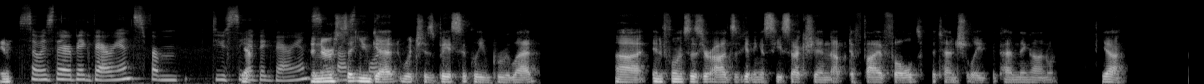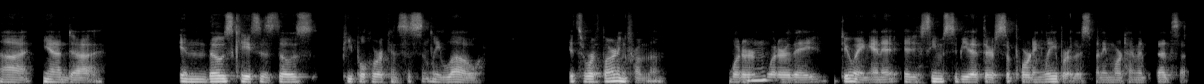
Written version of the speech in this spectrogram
in, so, is there a big variance from? Do you see yeah. a big variance? The nurse that the you get, which is basically roulette, uh, influences your odds of getting a C-section up to fivefold potentially, depending on yeah. Uh, and uh, in those cases, those people who are consistently low, it's worth learning from them. What are mm-hmm. what are they doing? And it, it seems to be that they're supporting labor. They're spending more time at the bedside.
